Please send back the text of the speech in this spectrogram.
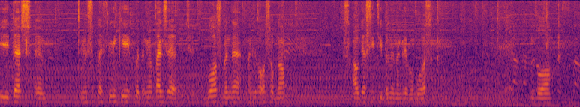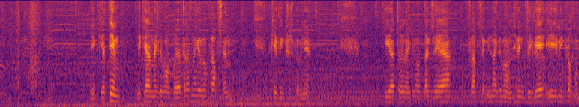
I też ym, następne filmiki będę miał tak, że głos będę nagrywał osobno. Z Audacity będę nagrywał głos. Bo jak ja tym, jak ja nagrywam, bo ja teraz nagrywam frapsem, tak jak większość pewnie. I ja to nagrywam tak, że ja frapsem i nagrywam dźwięk z gry i mikrofon.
